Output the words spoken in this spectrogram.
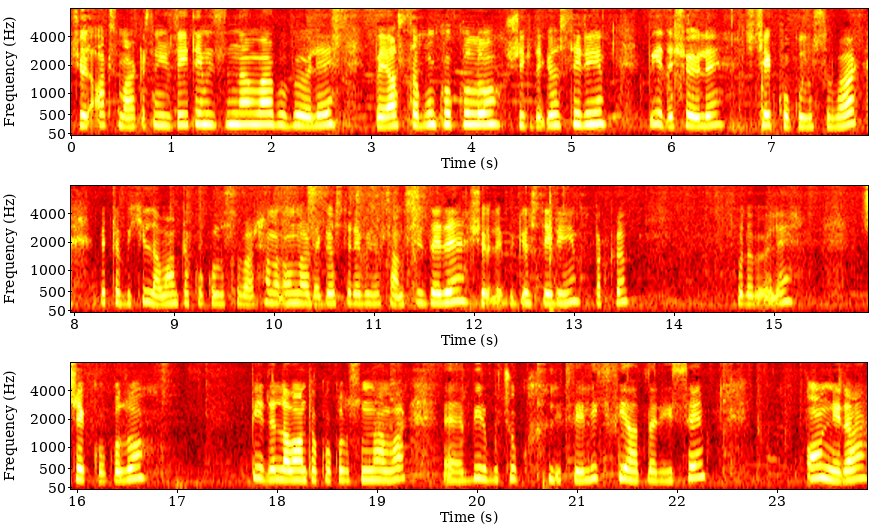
şöyle Axe markasının yüzey temizliğinden var. Bu böyle beyaz sabun kokulu. Şu şekilde göstereyim. Bir de şöyle çiçek kokulusu var ve tabii ki lavanta kokulusu var. Hemen onları da gösterebilirsem sizlere şöyle bir göstereyim. Bakın. Bu da böyle çiçek kokulu. Bir de lavanta kokulusundan var. Ee, bir buçuk litrelik fiyatları ise 10 lira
